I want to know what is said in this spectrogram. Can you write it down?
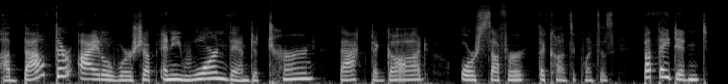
about their idol worship and he warned them to turn back to God or suffer the consequences. But they didn't.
